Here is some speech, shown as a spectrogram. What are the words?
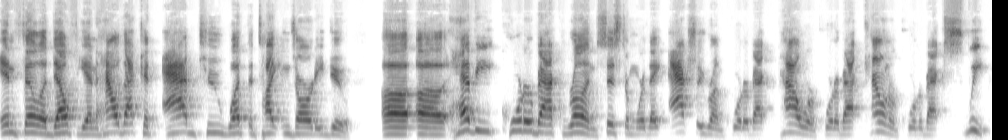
in Philadelphia and how that could add to what the Titans already do. Uh, a heavy quarterback run system where they actually run quarterback power, quarterback counter, quarterback sweep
